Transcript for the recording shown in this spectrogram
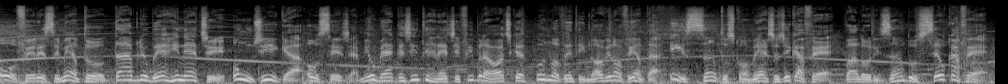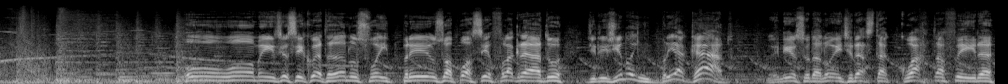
Oferecimento WBRnet, 1 giga, ou seja, mil megas de internet e fibra ótica por R$ 99,90. E Santos Comércio de Café, valorizando o seu café. Um homem de 50 anos foi preso após ser flagrado dirigindo embriagado no início da noite desta quarta-feira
